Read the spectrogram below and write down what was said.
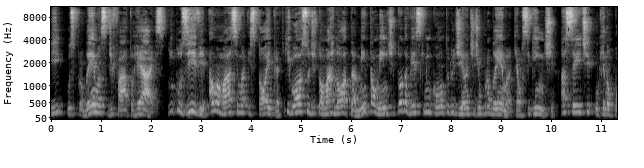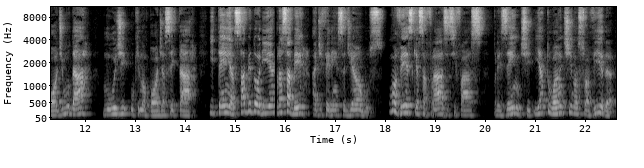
e os problemas de fato reais. Inclusive, há uma máxima estoica que gosto de tomar nota mentalmente toda vez que me encontro diante de um problema, que é o seguinte: aceite o que não pode mudar, mude o que não pode aceitar e tenha sabedoria para saber a diferença de ambos. Uma vez que essa frase se faz presente e atuante na sua vida,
